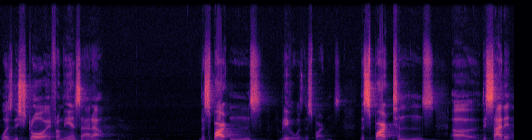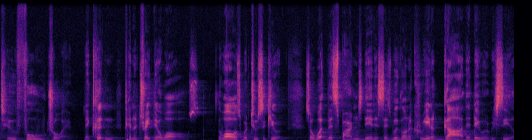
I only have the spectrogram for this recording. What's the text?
was destroyed from the inside out. The Spartans, I believe it was the Spartans, the Spartans uh, decided to fool Troy. They couldn't penetrate their walls, the walls were too secure. So, what the Spartans did is says, We're going to create a god that they would receive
